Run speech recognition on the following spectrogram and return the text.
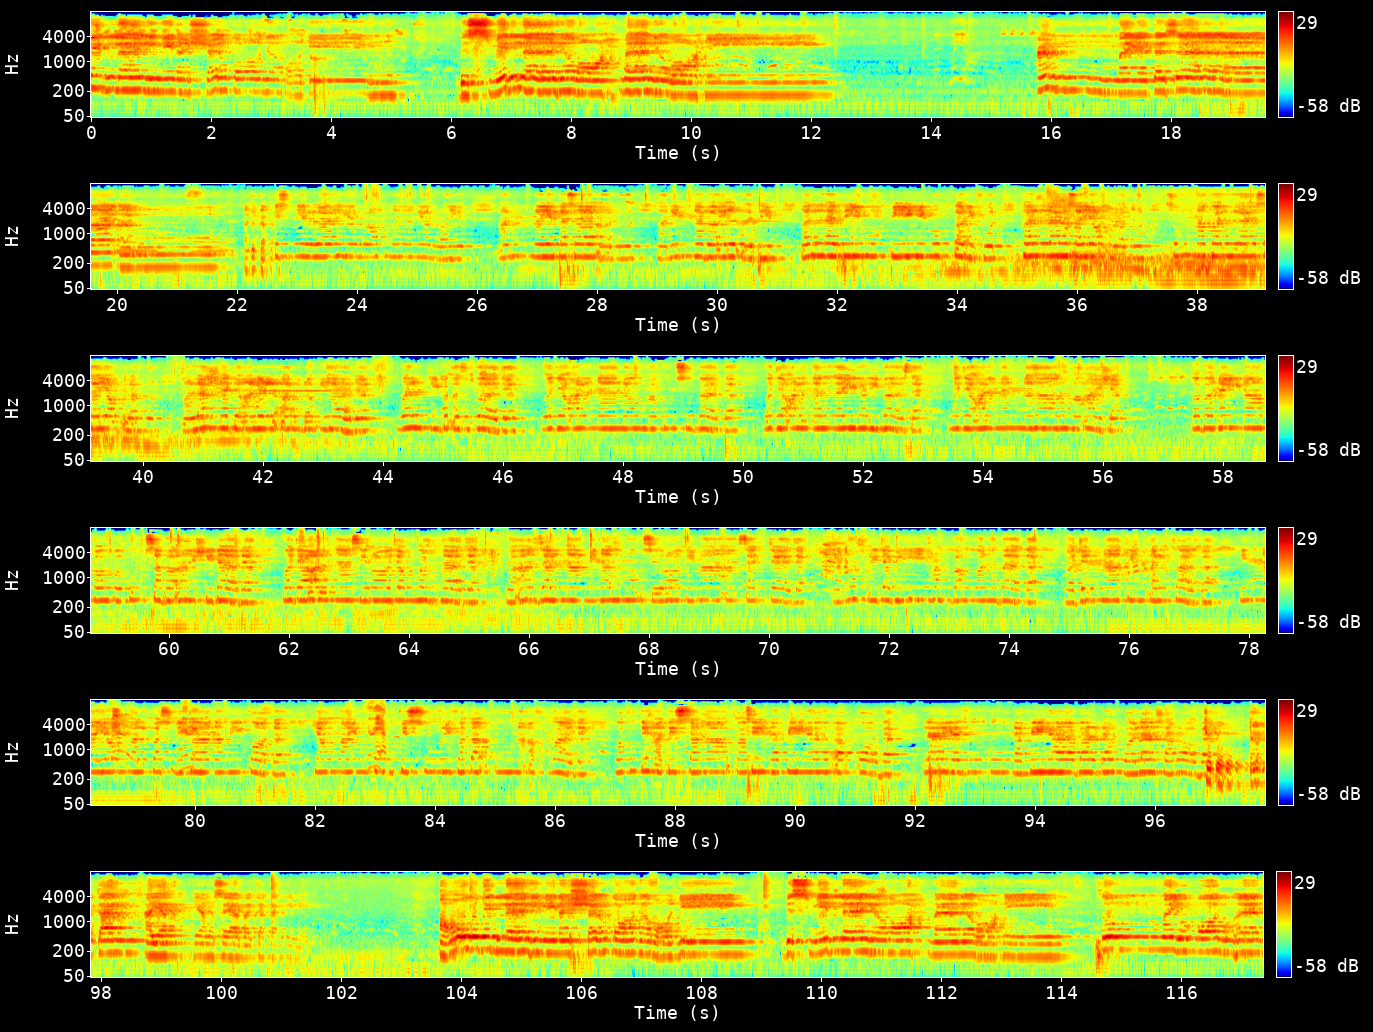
بالله من الشيطان الرجيم. بسم الله الرحمن الرحيم. عما يتساءلون. بسم الله كلا سيعلمون ثم كلا سيعلمون. ألم نجعل الأرض مهادا والجبال أزواجا وجعلنا نومكم سباتا وجعلنا الليل لباسا وجعلنا النهار معاشا. وبنينا فوقكم سبعا شدادا وجعلنا سراجا وهاجا وأنزلنا من المعصرات ماء سجاجا لنخرج به حبا ونباتا وجنات ألفافا إن يوم الفصل كان ميقاتا يوم ينفخ في السور فتأتون أفواجا وفتحت السماء فسين فيها أعقابا لا يذوقون فيها بردا ولا شرابا Cukup. Lanjutkan ayat yang saya bacakan ini. أعوذ بالله من الشيطان الرجيم بسم الله الرحمن الرحيم ثم يقال هذا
